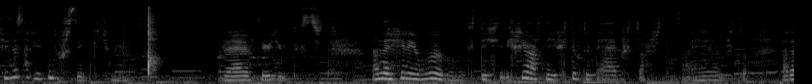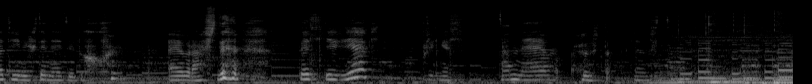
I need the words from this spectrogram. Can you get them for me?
Чиний сар хэдэн төрсөн гэж уялсан. Брэв тэгж үгдэгсэн шүү дээ. Манай ихэр эвгүй эвгүй. Гэтэ ихрийн ордны эрэгтэй бүхтүүд амар хэцүү ааш та. Амар хэцүү. Надад тийм эрэгтэй найз байдаг байхгүй. Амар ааш тэ. Тэгэл яг бүр ингээл зан амар хувирдаг. Амар хэцүү.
